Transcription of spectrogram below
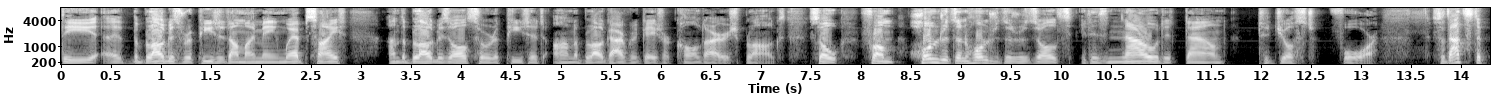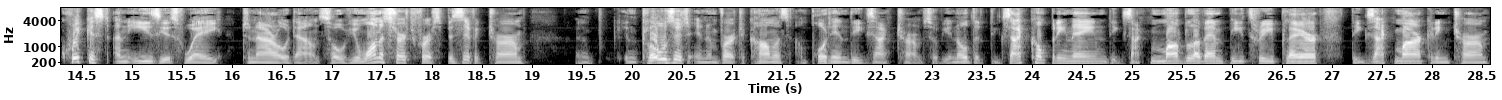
the uh, the blog is repeated on my main website, and the blog is also repeated on a blog aggregator called Irish Blogs. So from hundreds and hundreds of results, it has narrowed it down to just four. So that's the quickest and easiest way to narrow down. So if you want to search for a specific term, enclose it in inverted commas and put in the exact term. So if you know the exact company name, the exact model of MP3 player, the exact marketing term,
